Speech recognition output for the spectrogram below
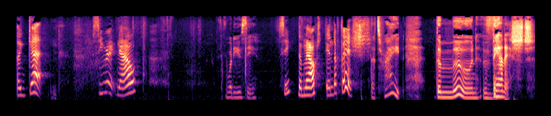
again. See right now? What do you see? See the mouse and the fish. That's right. The moon vanished.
